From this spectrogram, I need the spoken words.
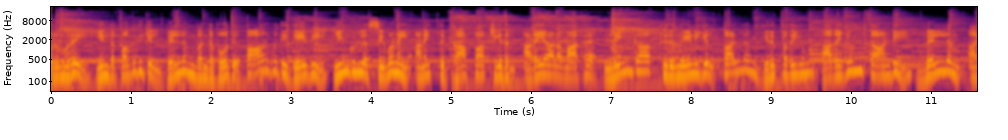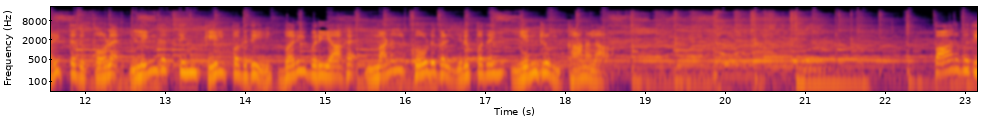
ஒருமுறை இந்த பகுதியில் வெள்ளம் வந்தபோது பார்வதி தேவி இங்குள்ள சிவனை அணைத்து காப்பாற்றியதன் அடையாளமாக லிங்கா திருமேனியில் பள்ளம் இருப்பதையும் அதையும் தாண்டி வெள்ளம் அரித்தது போல லிங்கத்தின் கீழ்ப்பகுதி வரி வரியாக மணல் கோடுகள் இருப்பதை இன்றும் காணலாம். பார்வதி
